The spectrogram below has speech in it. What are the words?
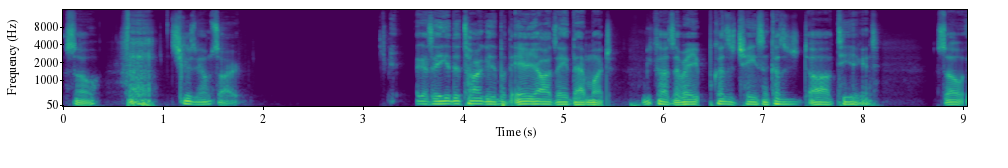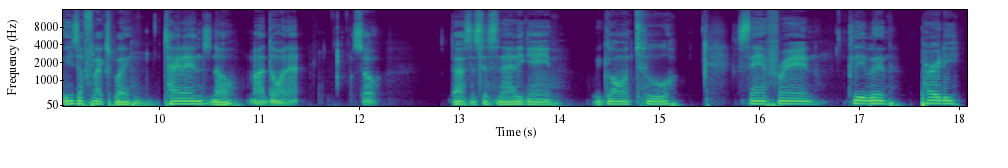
So, excuse me, I'm sorry like I said, he hit the target, but the air yards ain't that much because of because of chasing, because of uh, Tee Higgins. So he's a flex play. Tight ends, no, I'm not doing that. So that's the Cincinnati game. We going to San Fran, Cleveland, Purdy.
